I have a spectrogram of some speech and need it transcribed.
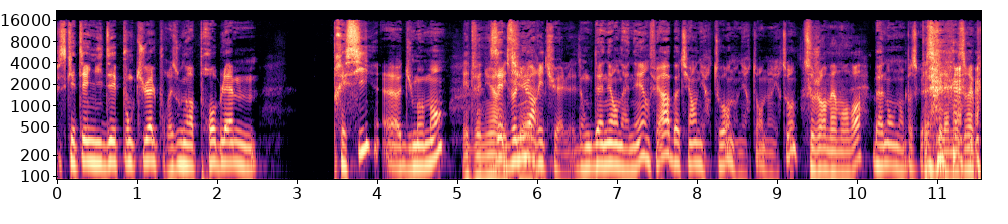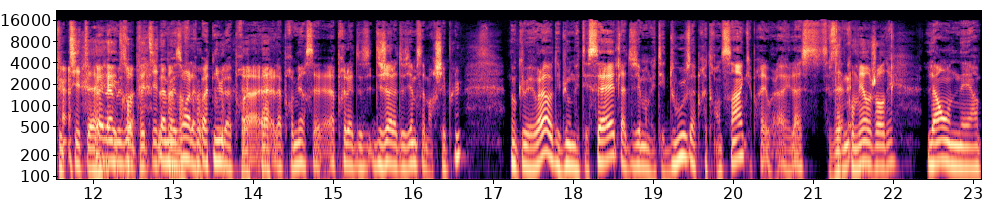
ce qui était une idée ponctuelle pour résoudre un problème précis euh, du moment, est devenu un c'est devenu un rituel. Donc d'année en année, on fait ah bah tiens, on y retourne, on y retourne, on y retourne. Toujours au même endroit? Bah non, non parce que Parce que la maison est plus petite, La est maison- trop petite. la maison, elle a pas tenu la, pre- la première. Après la deuxi- déjà la deuxième, ça marchait plus. Donc euh, voilà, au début on était 7, la deuxième on était 12, après 35, après voilà. Et là, cette Vous êtes année- combien aujourd'hui? Là on est un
